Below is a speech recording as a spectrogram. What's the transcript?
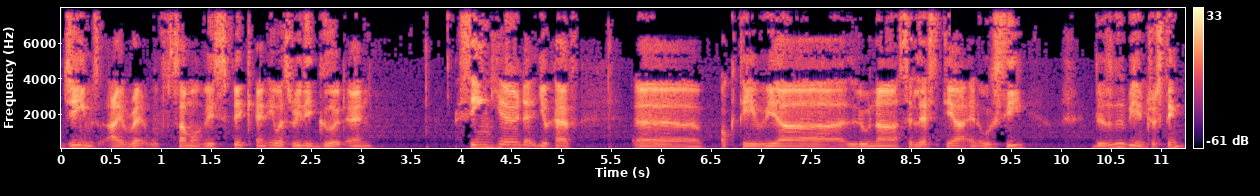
James, I read some of his fic and it was really good. And seeing here that you have uh, Octavia, Luna, Celestia, and OC, this will be interesting.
